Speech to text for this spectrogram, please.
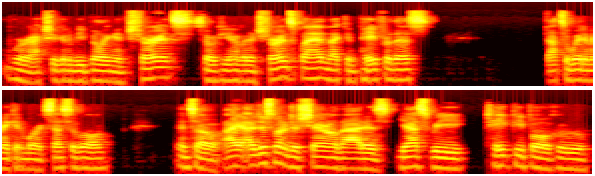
we're actually going to be billing insurance. So if you have an insurance plan that can pay for this, that's a way to make it more accessible. And so I, I just wanted to share all that is yes, we take people who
